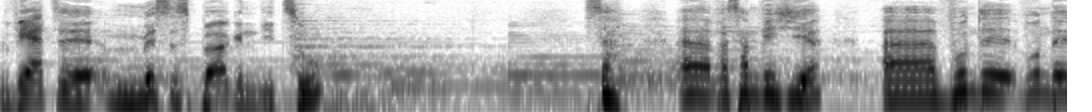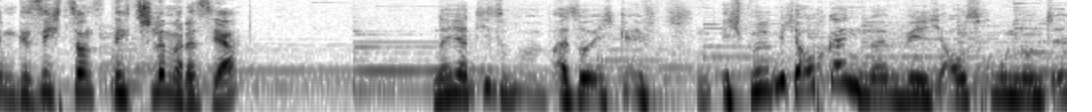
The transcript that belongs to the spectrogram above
werte Mrs. Burgundy zu. So, äh, was haben wir hier? Äh, Wunde, Wunde im Gesicht, sonst nichts Schlimmeres, ja? Naja, diese, also ich, ich, ich würde mich auch gerne ein wenig ausruhen und äh,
